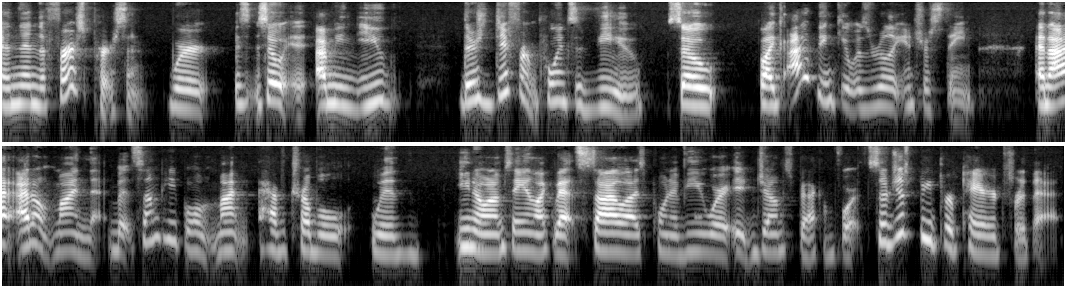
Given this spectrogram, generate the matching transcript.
and then the first person where so i mean you there's different points of view. So like i think it was really interesting and i i don't mind that but some people might have trouble with you know what i'm saying? Like that stylized point of view where it jumps back and forth. So just be prepared for that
